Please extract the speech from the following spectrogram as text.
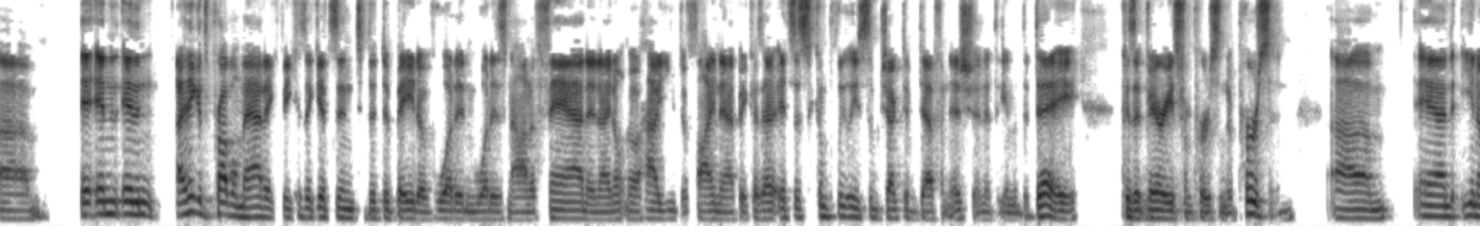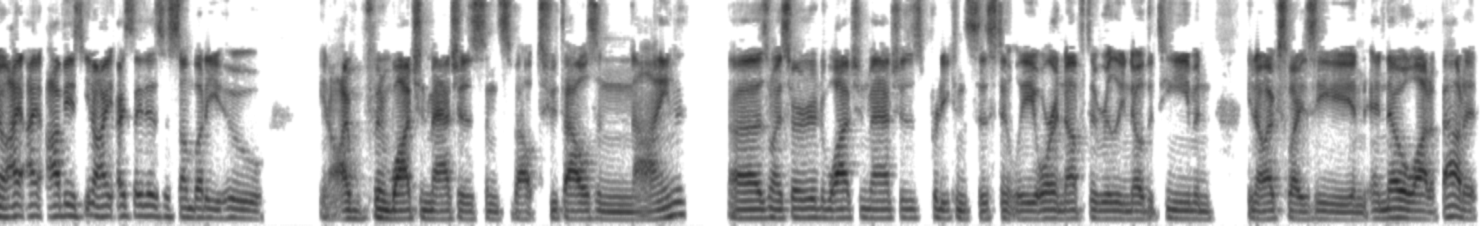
um and and I think it's problematic because it gets into the debate of what and what is not a fan, and I don't know how you define that because it's a completely subjective definition at the end of the day because it varies from person to person. Um, and you know, I, I obviously, you know, I, I say this as somebody who, you know, I've been watching matches since about 2009. Uh, is when I started watching matches pretty consistently, or enough to really know the team and you know X Y Z and and know a lot about it.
